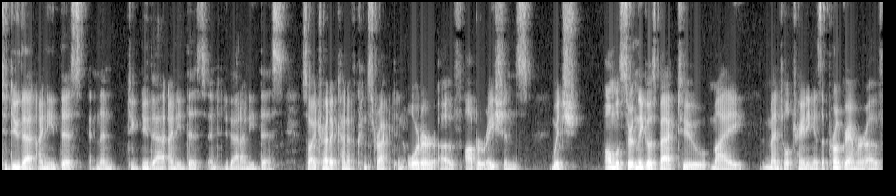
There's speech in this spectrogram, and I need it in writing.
to do that i need this and then to do that i need this and to do that i need this. So i try to kind of construct an order of operations which almost certainly goes back to my mental training as a programmer of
